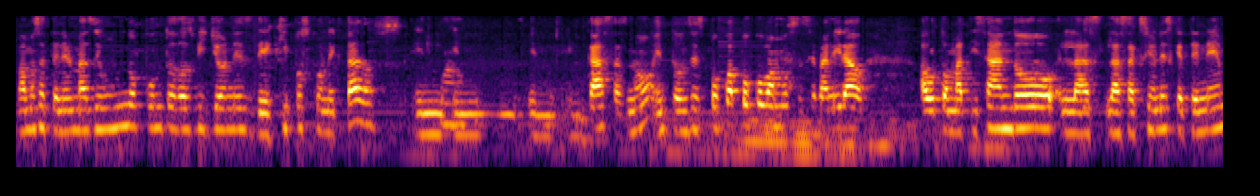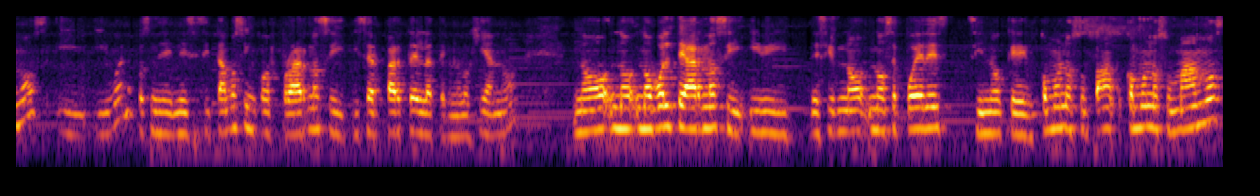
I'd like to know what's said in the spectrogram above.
vamos a tener más de 1.2 billones de equipos conectados en, casas, ¿no? Entonces, poco a poco vamos, se van a ir automatizando las, las, acciones que tenemos y, bueno, pues necesitamos incorporarnos y, ser parte de la tecnología, ¿no? No, no, no voltearnos y, decir no, no se puede, sino que cómo nos, cómo nos sumamos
